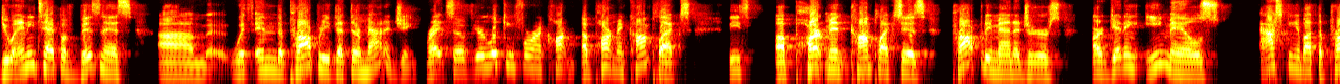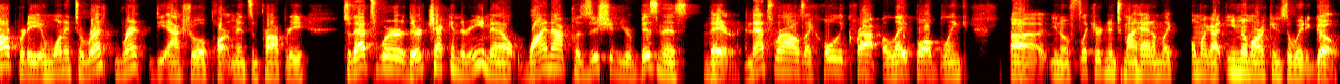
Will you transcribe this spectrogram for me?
do any type of business um, within the property that they're managing, right? So if you're looking for an apartment complex, these apartment complexes property managers are getting emails asking about the property and wanting to rent, rent the actual apartments and property so that's where they're checking their email. Why not position your business there? And that's where I was like, holy crap, a light bulb blink, uh, you know, flickered into my head. I'm like, oh my God, email marketing is the way to go.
